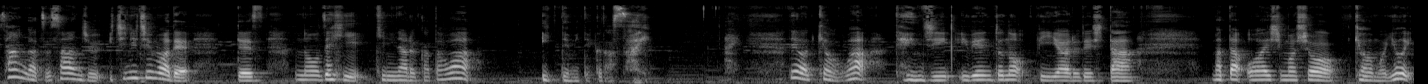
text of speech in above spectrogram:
3月31日までです。のぜひ気になる方は行ってみてください、はい、では今日は展示イベントの PR でした。またお会いしましょう。今日も良い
